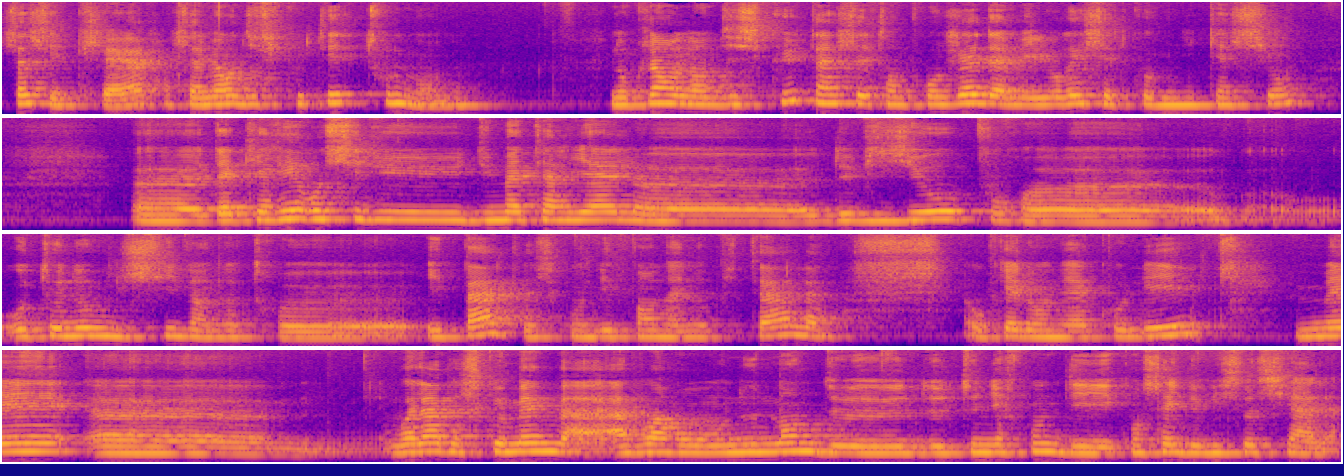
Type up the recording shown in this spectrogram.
Ça c'est clair, ça met en difficulté tout le monde. Donc là on en discute, hein, c'est en projet d'améliorer cette communication, d'acquérir aussi du, matériel de visio pour autonome ici dans notre EHPAD, parce qu'on dépend d'un hôpital auquel on est accolé. Mais euh, voilà, parce que même avoir, on nous demande de, tenir compte des conseils de vie sociale.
